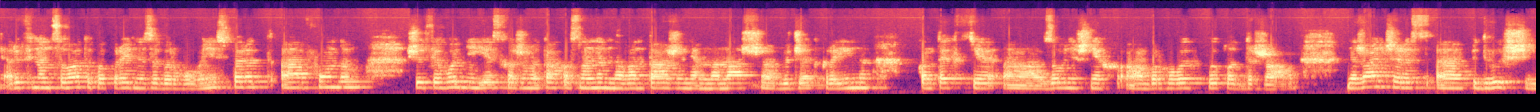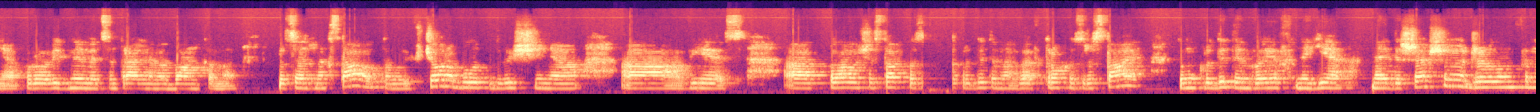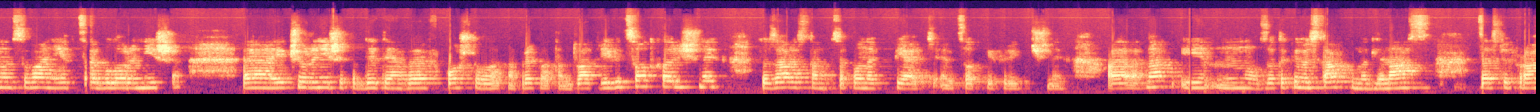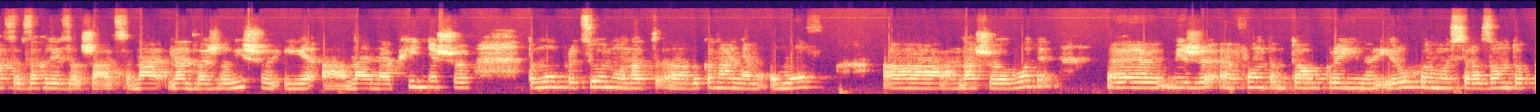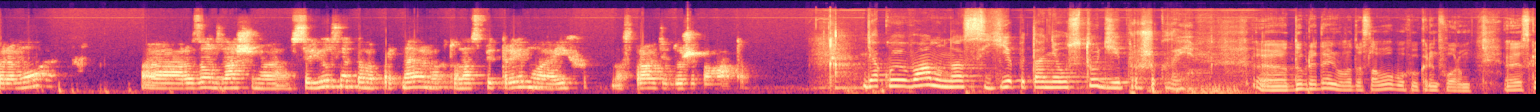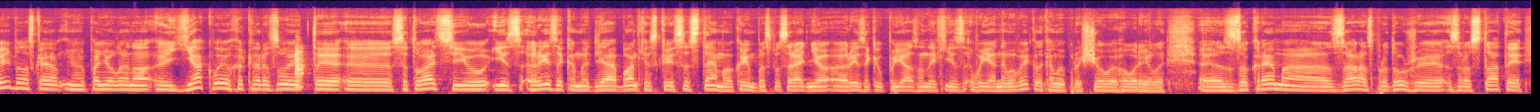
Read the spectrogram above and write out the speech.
рефінансувати попередню заборгованість перед е, фондом, що сьогодні є, скажімо так, основним навантаженням на наш бюджет країни. В контексті е, зовнішніх боргових виплат держави, на жаль, через підвищення провідними центральними банками процентних ставок. Там і вчора було підвищення а, в ЄС. А, плаваюча ставка за кредитами МВФ трохи зростає, тому кредити МВФ не є найдешевшим джерелом фінансування, як це було раніше. Е, Якщо раніше кредити МВФ коштували, наприклад, там 2-3% річних, то зараз там це понад 5% річних. А, Однак і ну, за такими ставками для нас ця співпраця взагалі залишається на- надважливішою і найнеобхіднішою. Тому працюємо над е, виконанням умов нашої угоди е, між е, фондом та Україною і рухаємося разом до перемоги. Разом з нашими союзниками, партнерами, хто нас підтримує, їх насправді дуже багато. Дякую вам. У нас є питання у студії. Прошу колеги. Е, Добрий день, Владислав Обух, Укрінформ. Е, Скажіть, будь ласка, е, пані Олено, як ви характеризуєте е, ситуацію із ризиками для банківської системи, окрім безпосередньо ризиків пов'язаних із воєнними викликами, про що ви говорили? Зокрема, зараз продовжує зростати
